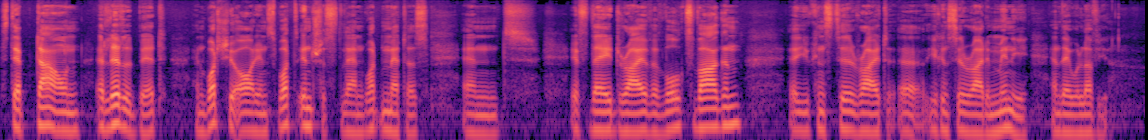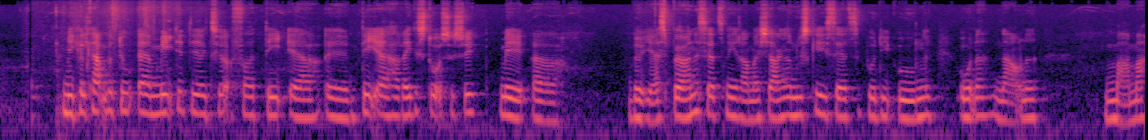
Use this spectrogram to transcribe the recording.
step down a little bit and watch your audience, what interests them, what matters. And if they drive a Volkswagen, uh, you can still ride uh, you can still ride a Mini, and they will love you. Michael Kamper, du er mediedirektør for DR. Øh, DR har rigtig stor succes med, uh, med jeres børnesatsning i Ramachan, og nu skal I satse på de unge under navnet Mama.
